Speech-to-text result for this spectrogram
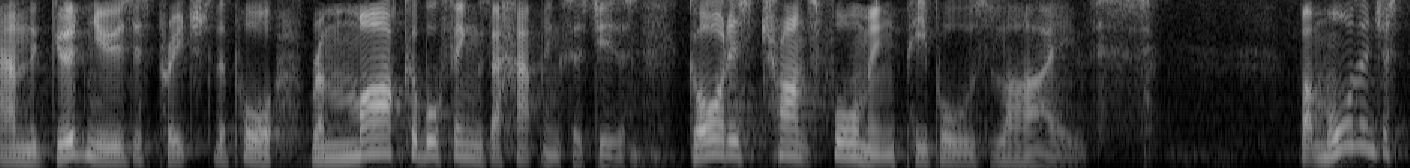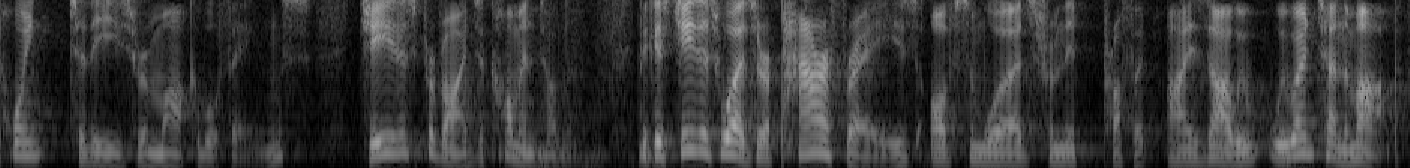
and the good news is preached to the poor. Remarkable things are happening, says Jesus. God is transforming people's lives. But more than just point to these remarkable things, Jesus provides a comment on them. Because Jesus' words are a paraphrase of some words from the prophet Isaiah. We, we won't turn them up,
